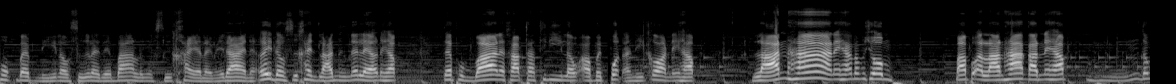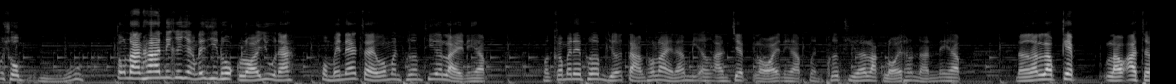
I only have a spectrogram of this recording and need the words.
หกแบบนี้เราซื้ออะไรได้บ้าง เรายังซื้อไข่อะไรไม่ได้นะเอ้ยเราซื้อไข่ล้านหนึ่งได้แล้วนะครับ แต่ผมว่านะครับทางที่ดีเราเอาไปปลดอันนี้ก่อนนะครับล้านห้านะครับท่านผู้ชมปาปลดล้านห้ากันนะครับท่านผู้ชมโอ้โหตรงล้านห้านี่ก็ยังได้ทีหกร้อยอยู่นะ ผมไม่แน่ใจว่ามันเพิ่มที่อะไรนะครับมันก็ไม่ได้เพิ่มเยอะตามเท่าไหร่นะมีอันเจ็ดร้อยนะครับเหมือนเพิ่มทีละหลักร้อยเท่านั้นนะครับดังนั้นเราเก็บ เราอาจจะ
